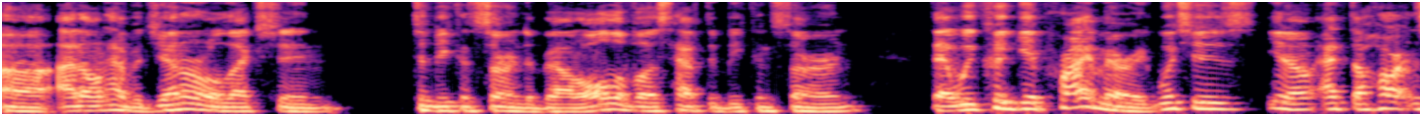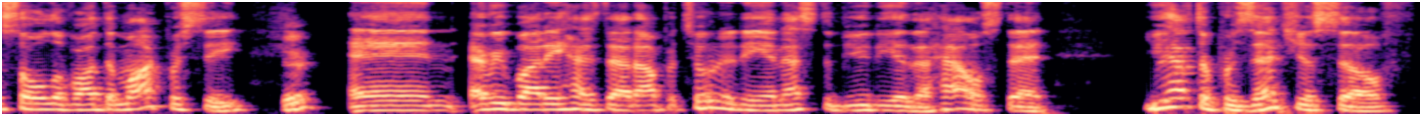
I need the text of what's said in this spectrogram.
uh, I don't have a general election to be concerned about, all of us have to be concerned that we could get primary, which is, you know, at the heart and soul of our democracy. Sure. And everybody has that opportunity. And that's the beauty of the House that you have to present yourself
